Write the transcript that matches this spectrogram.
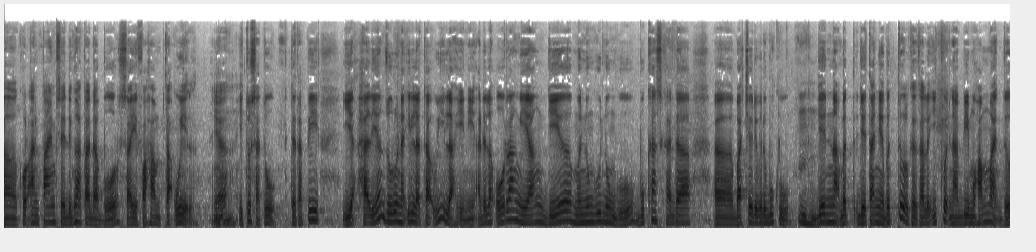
uh, Quran Time saya dengar tadabbur saya faham takwil ya hmm. itu satu. Tetapi ya hal yang zuruna illa ta'wilah ini adalah orang yang dia menunggu-nunggu bukan sekadar uh, baca daripada buku. Hmm. dia nak dia tanya betul ke kalau ikut Nabi Muhammad tu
